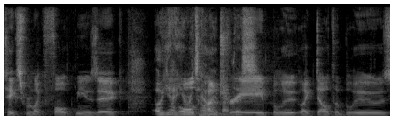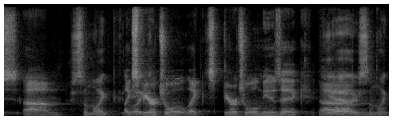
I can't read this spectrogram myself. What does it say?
takes from like folk music, Oh yeah, you were old me about this. country, blue like Delta blues, um, some like like, spiritual like spiritual music. Yeah, there's um, some like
